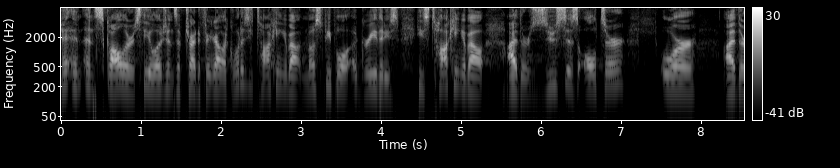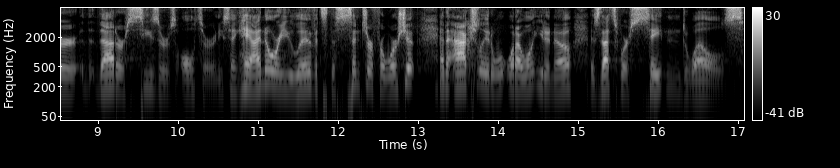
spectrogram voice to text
And, and, and, scholars, theologians have tried to figure out, like, what is he talking about? And most people agree that he's, he's talking about either Zeus's altar or either that or Caesar's altar. And he's saying, Hey, I know where you live. It's the center for worship. And actually, what I want you to know is that's where Satan dwells.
